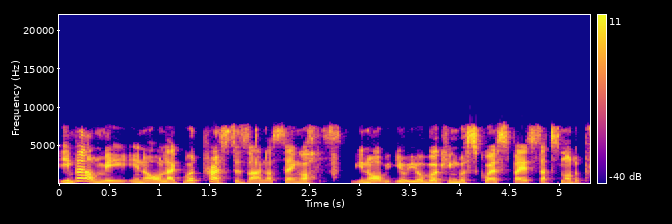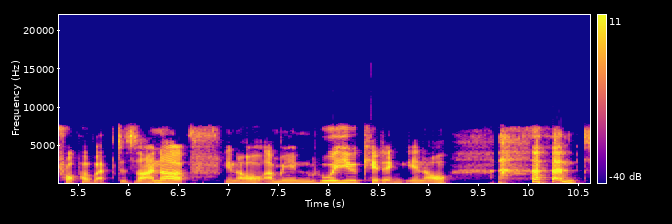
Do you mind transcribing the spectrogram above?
email me, you know, like WordPress designers saying, oh, you know, you're, you're working with Squarespace. That's not a proper web designer. You know, I mean, who are you kidding, you know? and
